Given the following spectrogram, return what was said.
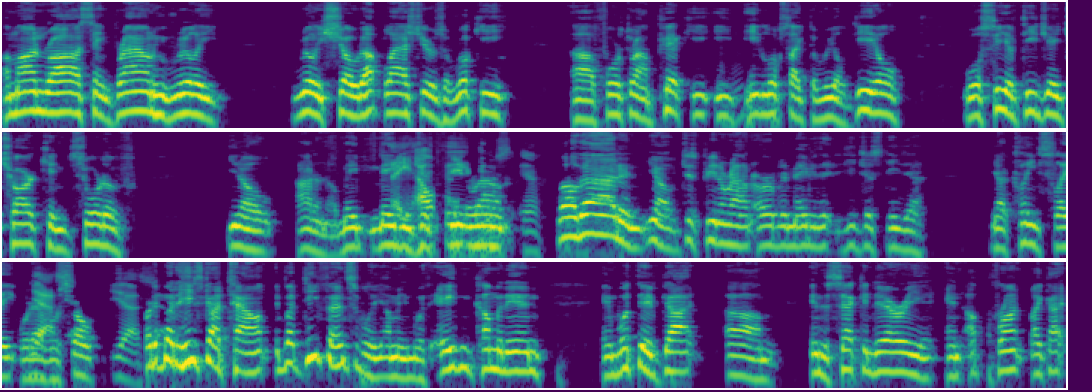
Amon Ra St. Brown, who really really showed up last year as a rookie uh, fourth round pick. He, he, mm-hmm. he looks like the real deal. We'll see if DJ Chark can sort of, you know, I don't know, maybe maybe Stay just healthy, being around. Yeah. Well, that and you know, just being around Urban, maybe that he just need a, you know, clean slate, whatever. Yes. So, yes, but but he's got talent. But defensively, I mean, with Aidan coming in and what they've got um, in the secondary and up front, like I,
